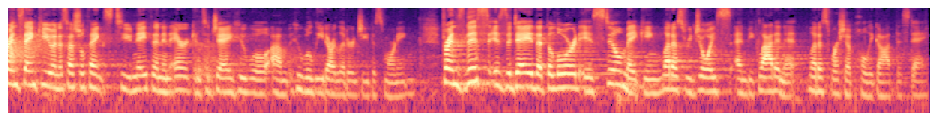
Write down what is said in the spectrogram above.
Friends, thank you, and a special thanks to Nathan and Eric and to Jay who will, um, who will lead our liturgy this morning. Friends, this is the day that the Lord is still making. Let us rejoice and be glad in it. Let us worship Holy God this day.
